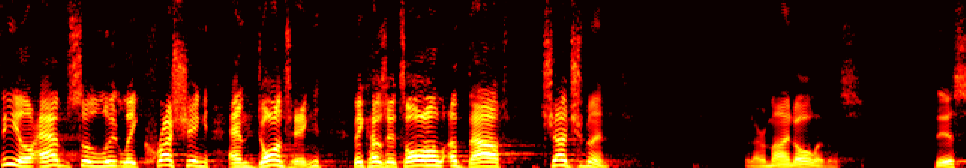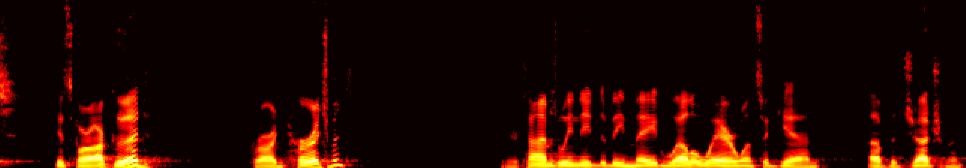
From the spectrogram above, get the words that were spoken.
feel absolutely crushing and daunting because it's all about judgment. But I remind all of us this is for our good, for our encouragement. And there are times we need to be made well aware once again of the judgment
